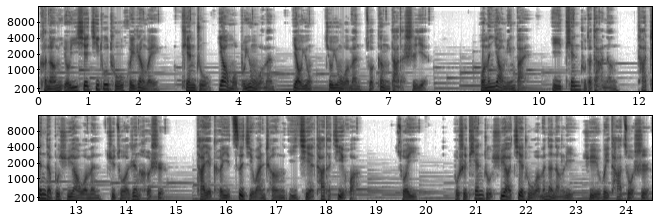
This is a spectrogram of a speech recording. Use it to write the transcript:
可能有一些基督徒会认为，天主要么不用我们，要用就用我们做更大的事业。我们要明白，以天主的大能，他真的不需要我们去做任何事，他也可以自己完成一切他的计划。所以，不是天主需要借助我们的能力去为他做事，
